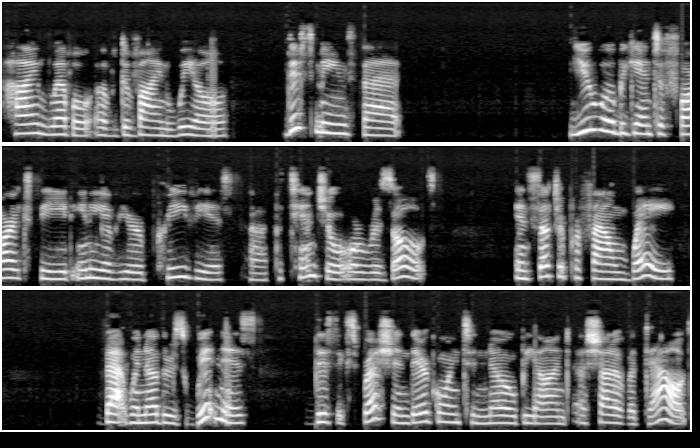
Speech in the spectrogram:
high level of divine will, this means that you will begin to far exceed any of your previous uh, potential or results in such a profound way that when others witness this expression, they're going to know beyond a shadow of a doubt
